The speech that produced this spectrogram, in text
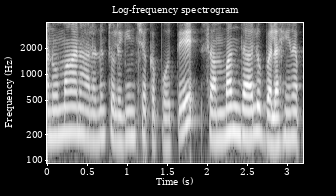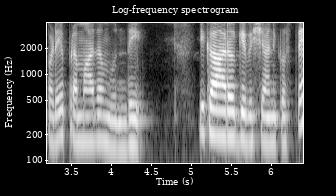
అనుమానాలను తొలగించకపోతే సంబంధాలు బలహీనపడే ప్రమాదం ఉంది. ఇక ఆరోగ్య విషయానికి వస్తే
